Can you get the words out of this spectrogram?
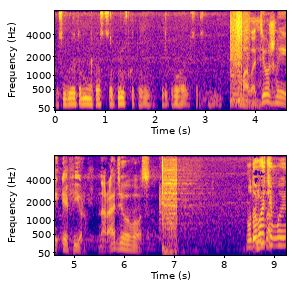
То есть это, мне кажется, плюс, который перекрывает все остальные. Молодежный эфир на радио ВОЗ. Ну давайте ну, да. мы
